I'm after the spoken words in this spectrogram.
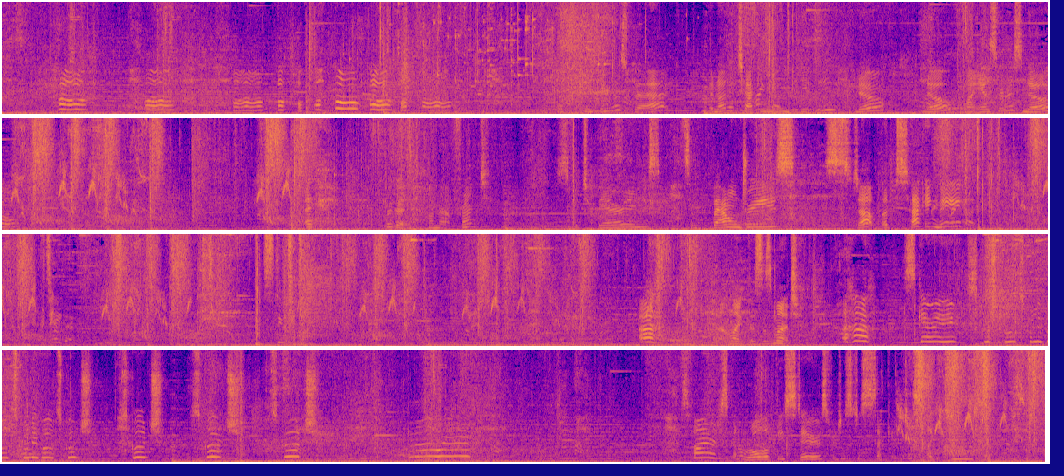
ha, ha, ha, ha, ha. Can you bring this back? They're not attacking you immediately? No, no, my answer is no. Okay, we're good on that front. Your bearings, some boundaries. Stop attacking me. Ah, I don't like this as much. Aha, scary. Scooch, boot, scooty, boot, scooty, boot, scooch, scooch, scooch, scooch. Get just gonna roll up these stairs for just a second. Just like two seconds.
